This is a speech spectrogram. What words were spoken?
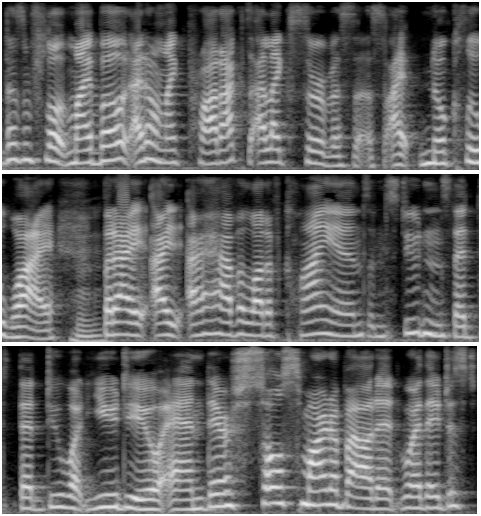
doesn't float my boat. I don't like products. I like services. I no clue why, mm. but I, I I have a lot of clients and students that that do what you do, and they're so smart about it. Where they just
